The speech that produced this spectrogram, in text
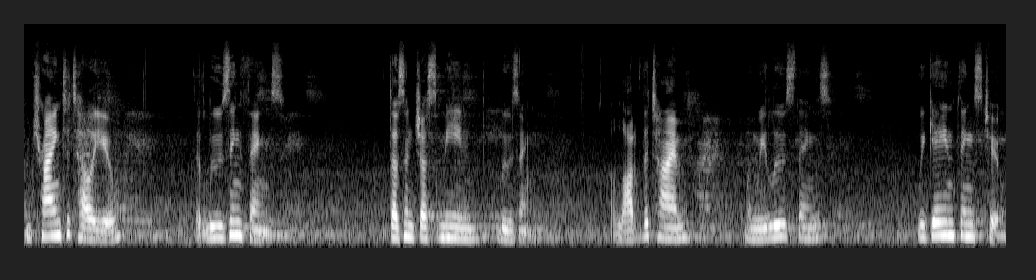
I'm trying to tell you that losing things doesn't just mean losing. A lot of the time, when we lose things, we gain things too.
